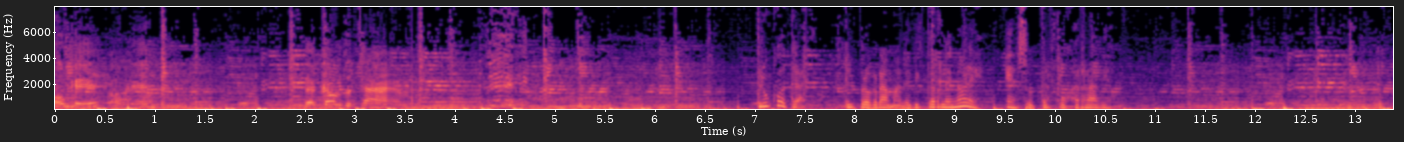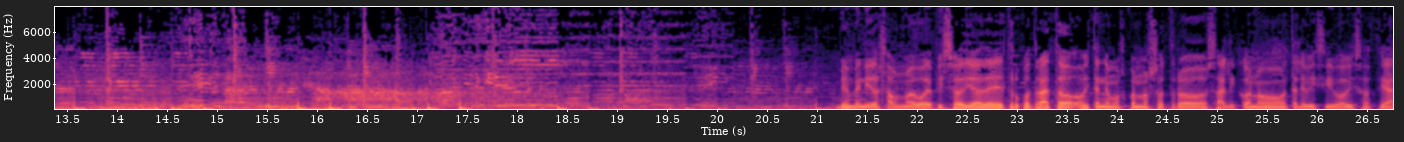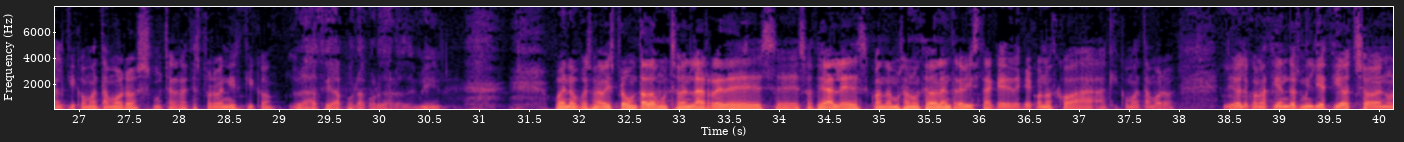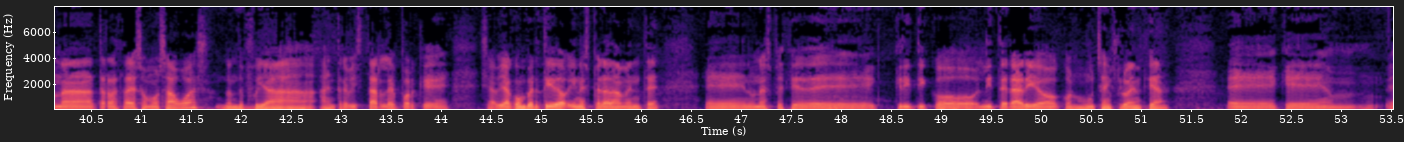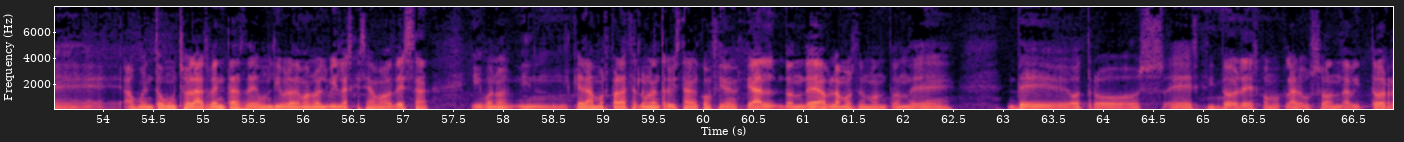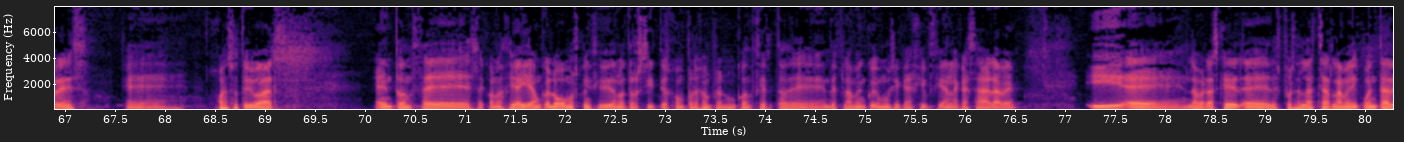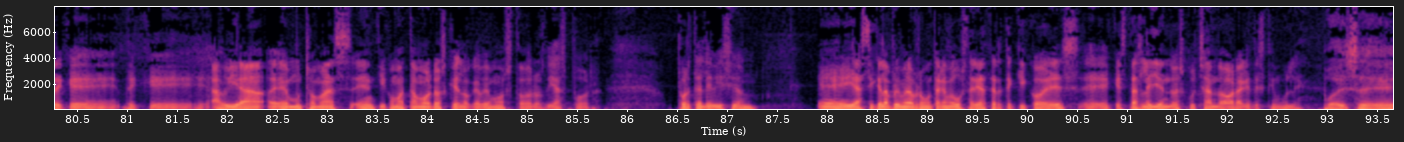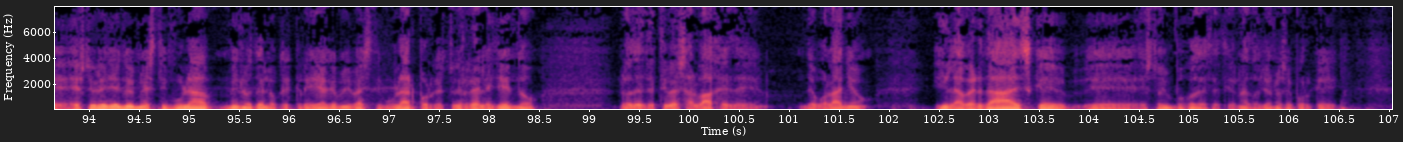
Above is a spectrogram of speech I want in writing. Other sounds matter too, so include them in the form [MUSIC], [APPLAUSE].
Okay, okay. There comes a time. Truco o trato, el programa de Víctor Lenore en Subterfuge Radio. Bienvenidos a un nuevo episodio de Truco Trato. Hoy tenemos con nosotros al icono televisivo y social Kiko Matamoros. Muchas gracias por venir, Kiko. Gracias por acordaros de mí. Bueno, pues me habéis preguntado mucho en las redes eh, sociales cuando hemos anunciado la entrevista que de qué conozco a, a Kiko Matamoros. Yo le conocí en 2018 en una terraza de Somos Aguas, donde fui a, a entrevistarle porque se había convertido inesperadamente en una especie de crítico literario con mucha influencia. eh, que mm, eh, aumentó mucho las ventas de un libro de Manuel Vilas que se llama Odessa y bueno, y quedamos para hacerle una entrevista en el Confidencial donde hablamos de un montón de, de otros eh, escritores como Clara Usón, David Torres, Juan Sotoibar. Entonces le conocí ahí, aunque luego hemos coincidido en otros sitios, como por ejemplo en un concierto de, de flamenco y música egipcia en la Casa Árabe. Y eh, la verdad es que eh, después de la charla me di cuenta de que, de que había eh, mucho más en Kiko Matamoros que lo que vemos todos los días por, por televisión. Eh, y así que la primera pregunta que me gustaría hacerte, Kiko, es ¿qué estás leyendo escuchando ahora que te estimule? Pues estoy leyendo y me estimula menos de lo que creía que me iba a estimular porque estoy releyendo Los Detectives Salvajes de, de Bolaño y la verdad es que eh, estoy un poco decepcionado. Yo no sé por qué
